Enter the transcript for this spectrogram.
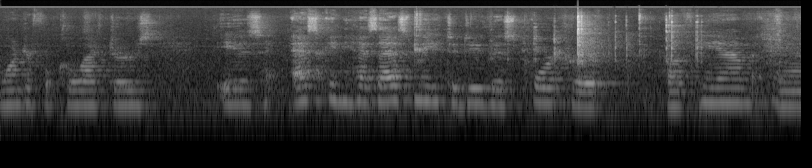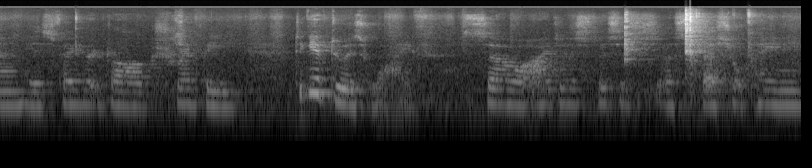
wonderful collectors, is asking has asked me to do this portrait of him and his favorite dog Shrimpie to give to his wife. So I just this is a special painting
